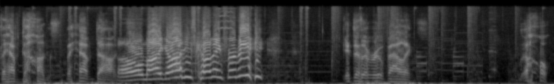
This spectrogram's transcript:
They have dogs. They have dogs. oh my god, he's coming for me! Get to the roof, Alex. Oh.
